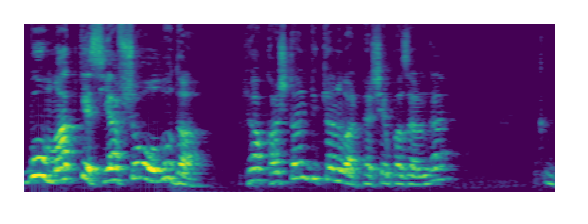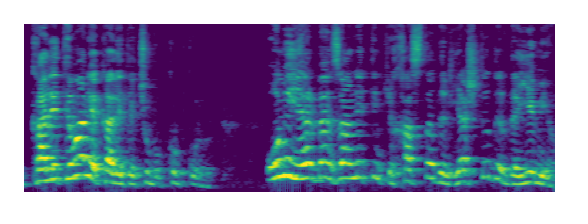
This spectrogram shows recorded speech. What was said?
Bu Matkes Yavşaoğlu da ya kaç tane dükkanı var Perşembe Pazarı'nda? Kalite var ya kalite çubuk kupkuru. Onu yer ben zannettim ki hastadır, yaşlıdır da yemiyor.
